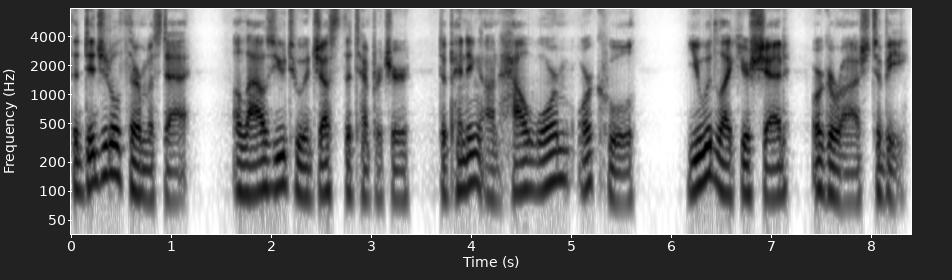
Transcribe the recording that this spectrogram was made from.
The digital thermostat allows you to adjust the temperature depending on how warm or cool you would like your shed or garage to be.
